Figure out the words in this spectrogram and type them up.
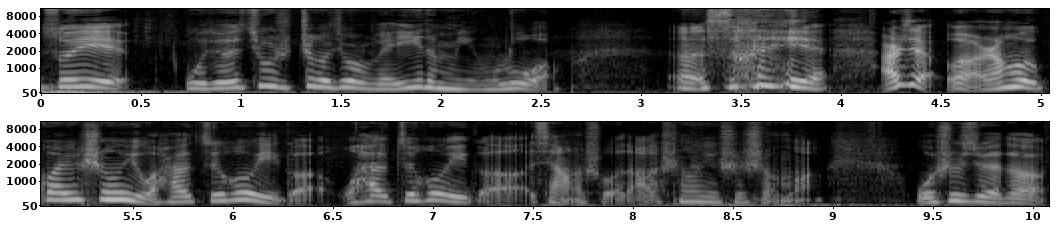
所以我觉得就是这个就是唯一的明路。呃，所以而且我然后关于生育，我还有最后一个，我还有最后一个想要说的，生育是什么？我是觉得，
